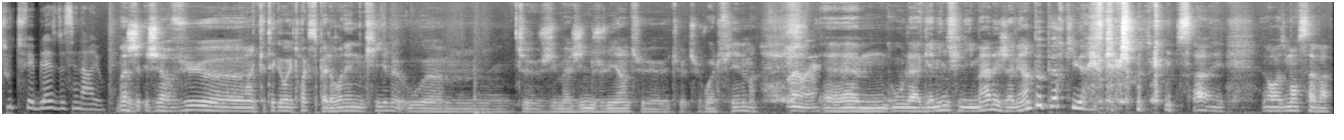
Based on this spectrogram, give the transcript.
toute faiblesse de scénario. Moi, j'ai revu euh, un catégorie 3 qui s'appelle Run and Kill, où euh, j'imagine, Julien, tu, tu, tu vois le film, Ouais, ouais. euh, où la gamine finit mal, et j'avais un peu peur qu'il lui arrive quelque chose comme ça, et heureusement ça va.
